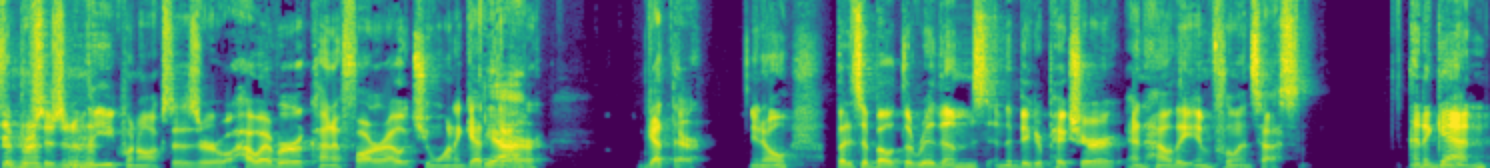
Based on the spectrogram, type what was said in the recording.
the Mhm, precision of the equinoxes or however kind of far out you want to get Yeah. there, get there, you know? But it's about the rhythms and the bigger picture and how they influence us. And again,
